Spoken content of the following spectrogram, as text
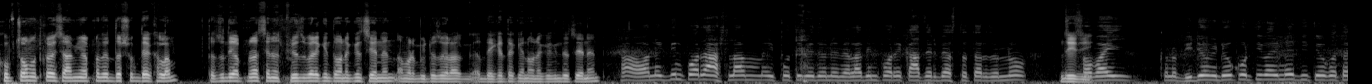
খুব চমৎকার হয়েছে। আমি আপনাদের দর্শক দেখালাম। তো যদি আপনারা চেনেন ফিরোজ ভাই কিন্তু অনেকে চেনেন। আমার ভিডিও যারা দেখে থাকেন অনেকে কিন্তু চেনেন। হ্যাঁ অনেকদিন পরে আসলাম এই প্রতিবেদনে মেলা দিন পরে কাজের ব্যস্ততার জন্য। জি জি। সবাই কোনো ভিডিও ভিডিও করতে পারিনি দ্বিতীয় কথা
